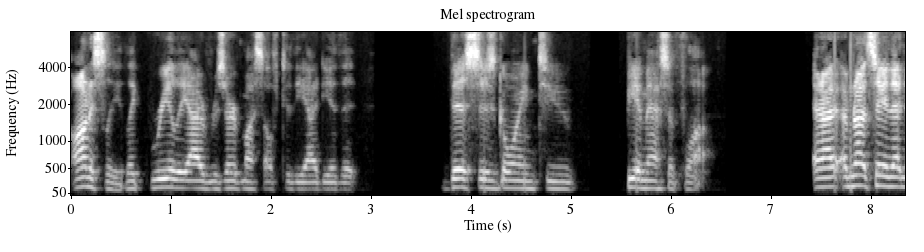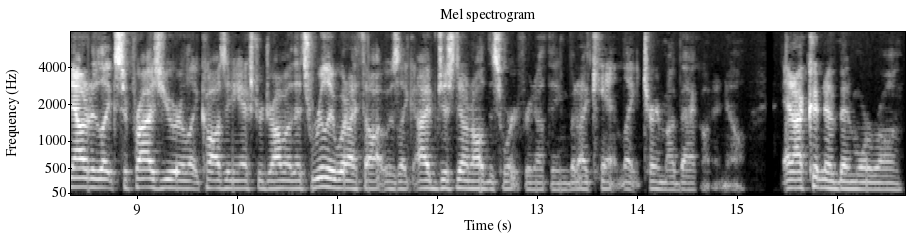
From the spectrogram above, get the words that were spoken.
honestly like really I reserved myself to the idea that this is going to be a massive flop. And I, I'm not saying that now to like surprise you or like cause any extra drama. That's really what I thought was like I've just done all this work for nothing, but I can't like turn my back on it now. And I couldn't have been more wrong.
